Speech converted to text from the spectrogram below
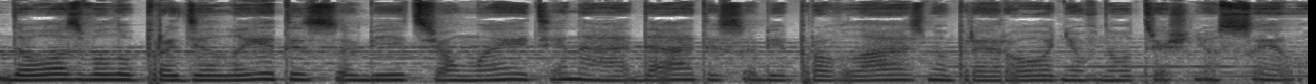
дозволу приділити собі цю мить і нагадати собі про власну природню внутрішню силу.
